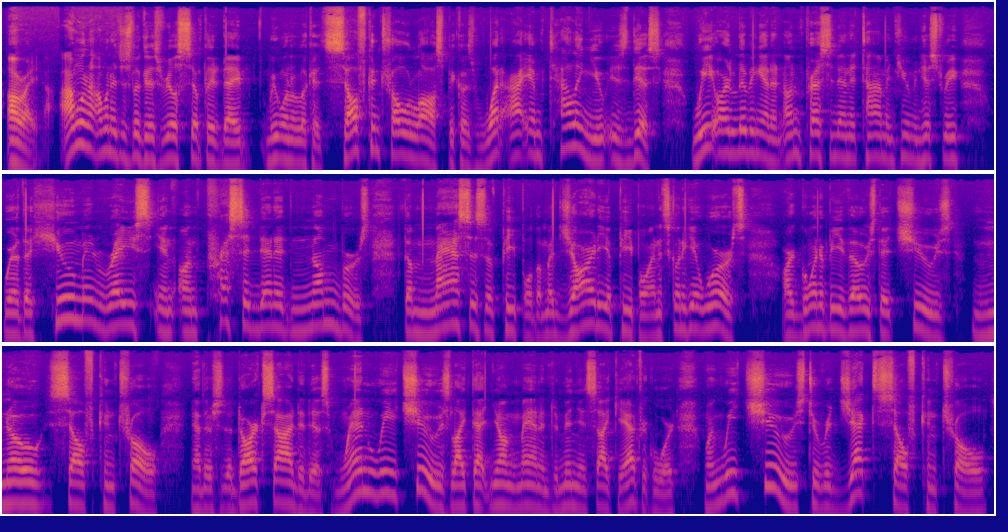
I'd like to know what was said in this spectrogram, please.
All right, I want to I want to just look at this real simply today. We want to look at self-control loss because what I am telling you is this. We are living at an unprecedented time in human history where the human race in unprecedented numbers, the masses of people, the majority of people, and it's going to get worse, are going to be those that choose no self control. Now, there's the dark side to this. When we choose, like that young man in Dominion Psychiatric Ward, when we choose to reject self control,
